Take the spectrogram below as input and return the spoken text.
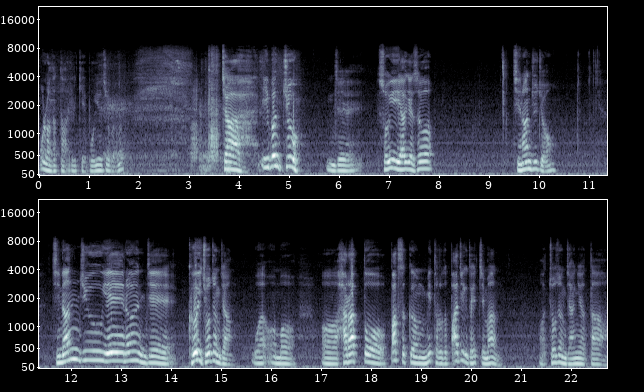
올라갔다 이렇게 보여지고요. 자 이번 주 이제 소위 이야기해서 지난주죠. 지난주에는 이제 거의 조정장 뭐, 어, 뭐 어, 하락도 박스권 밑으로도 빠지기도 했지만 어, 조정장이었다.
